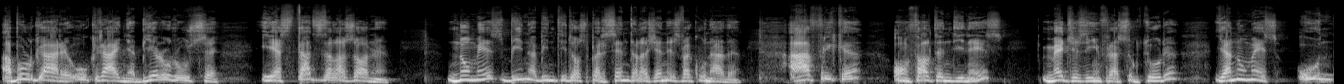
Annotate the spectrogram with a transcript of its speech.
a Bulgària, Ucraïna, Bielorússia i estats de la zona, només 20 a 22% de la gent és vacunada. A Àfrica, on falten diners, metges i infraestructura, hi ha només 1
